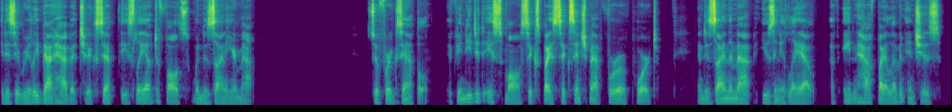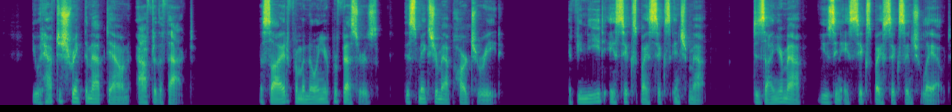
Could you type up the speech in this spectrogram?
it is a really bad habit to accept these layout defaults when designing your map. So for example, if you needed a small 6 by 6 inch map for a report and design the map using a layout of 8.5 by 11 inches, you would have to shrink the map down after the fact. Aside from annoying your professors, this makes your map hard to read. If you need a 6 by 6 inch map, design your map using a 6 by 6 inch layout.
